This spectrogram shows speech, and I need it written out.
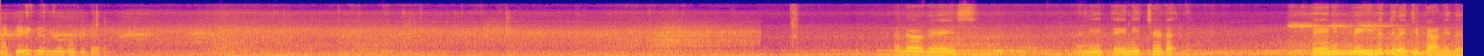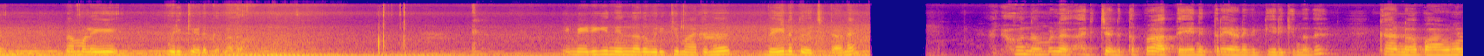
മറ്റേത് കയറുന്നു നോക്കിയിട്ട് വരാം. ഹലോ ഗേസ് ഞാൻ ഈ തേനീച്ചയുടെ തേനി വെയിലത്ത് വെച്ചിട്ടാണിത് നമ്മൾ ഈ ഉരുക്കിയെടുക്കുന്നത് ഈ മെഴുകി നിന്നത് ഉരുക്കി മാറ്റുന്നത് വെയിലത്ത് വെച്ചിട്ടാണ്. ഹലോ നമ്മൾ അരിച്ചെടുത്തപ്പോൾ ആ തേൻ ഇത്രയാണ് കിട്ടിയിരിക്കുന്നത്. കാരണം ആ പാവങ്ങൾ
